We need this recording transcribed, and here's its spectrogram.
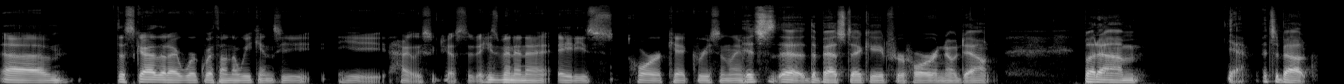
um, this guy that I work with on the weekends, he he highly suggested it. He's been in a '80s horror kick recently. It's uh, the best decade for horror, no doubt. But um, yeah, it's about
